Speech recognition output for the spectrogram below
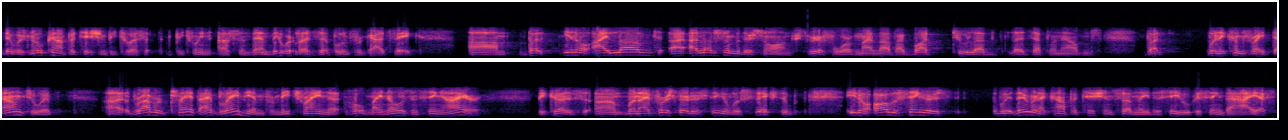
there was no competition between us, between us and them. They were Led Zeppelin for God's sake. Um, but you know, I loved I, I love some of their songs. Three or four of them I love. I bought two Led, Led Zeppelin albums. But when it comes right down to it, uh, Robert Plant, I blame him for me trying to hold my nose and sing higher, because um, when I first started singing with Styx, it, you know, all the singers they were in a competition suddenly to see who could sing the highest.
